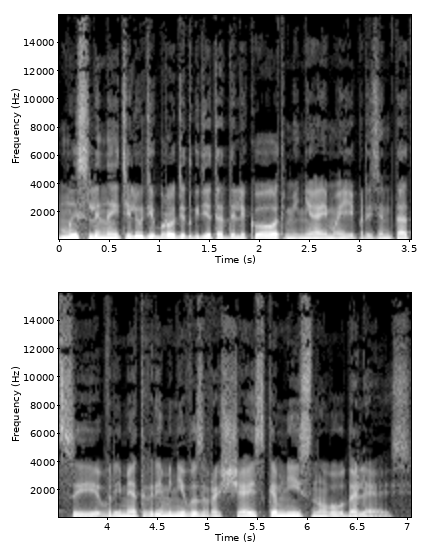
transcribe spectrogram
Мысленно эти люди бродят где-то далеко от меня и моей презентации, время от времени возвращаясь ко мне и снова удаляясь.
